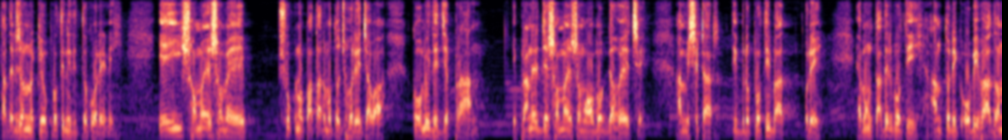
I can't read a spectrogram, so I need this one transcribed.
তাদের জন্য কেউ প্রতিনিধিত্ব করেনি। এই সময়ে সময়ে শুকনো পাতার মতো ঝরে যাওয়া কমিদের যে প্রাণ এই প্রাণের যে সময়ে সময় অবজ্ঞা হয়েছে, আমি সেটার তীব্র প্রতিবাদ করে এবং তাদের প্রতি আন্তরিক অভিবাদন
